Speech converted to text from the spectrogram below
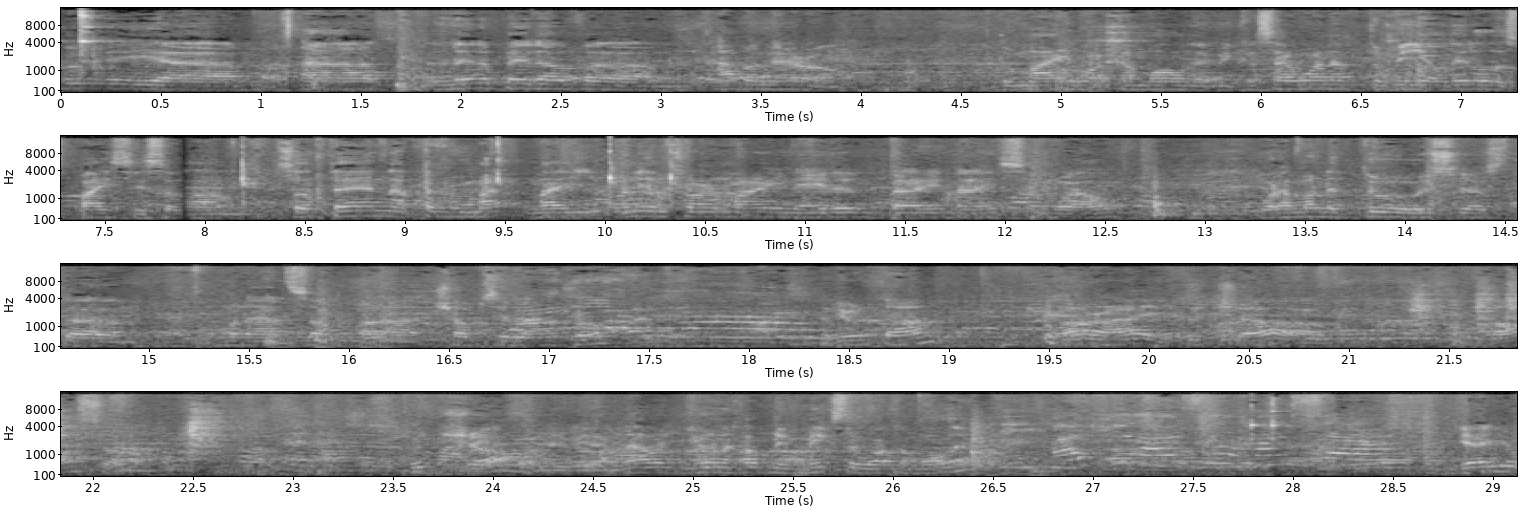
put a, uh, a little bit of um, habanero to my guacamole because I want it to be a little spicy. So, um, so then after my, my, onions are marinated very nice and well, what I'm gonna do is just um, I'm gonna add some uh, chopped cilantro. You're done? All right, good job. Awesome. Good job, Olivia. Now you're gonna help me mix the guacamole? Yeah, you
